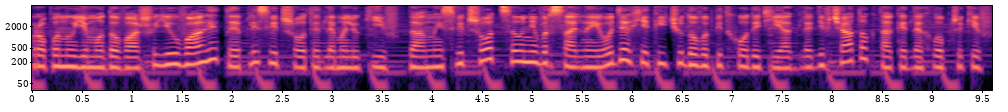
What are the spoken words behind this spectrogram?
Пропонуємо до вашої уваги теплі світшоти для малюків. Даний світшот це універсальний одяг, який чудово підходить як для дівчаток, так і для хлопчиків.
